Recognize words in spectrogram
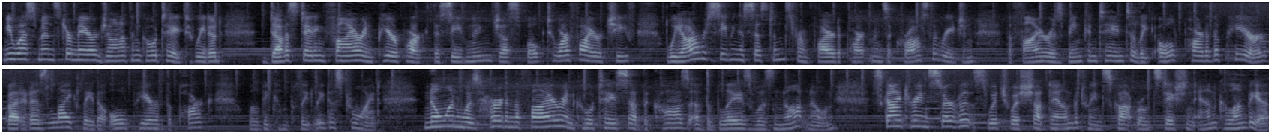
New Westminster Mayor Jonathan Cote tweeted, Devastating fire in Pier Park this evening. Just spoke to our fire chief. We are receiving assistance from fire departments across the region. The fire is being contained to the old part of the pier, but it is likely the old pier of the park will be completely destroyed. No one was hurt in the fire, and Cote said the cause of the blaze was not known. SkyTrain service, which was shut down between Scott Road Station and Columbia,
